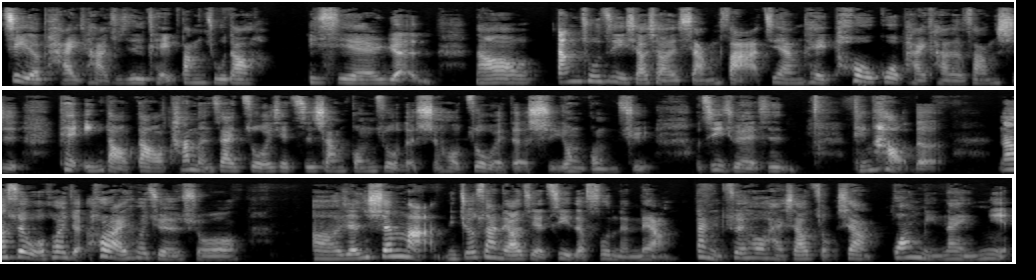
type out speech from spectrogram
自己的牌卡就是可以帮助到。一些人，然后当初自己小小的想法，竟然可以透过排卡的方式，可以引导到他们在做一些智商工作的时候，作为的使用工具，我自己觉得也是挺好的。那所以我会后来会觉得说，呃，人生嘛，你就算了解自己的负能量，但你最后还是要走向光明那一面。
